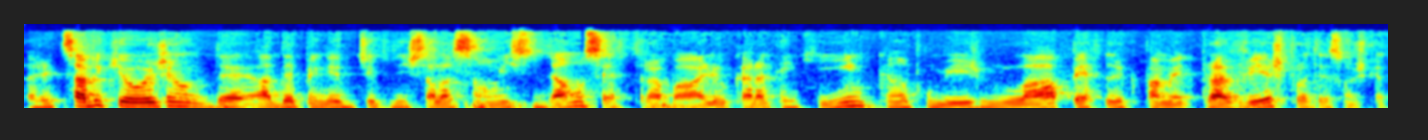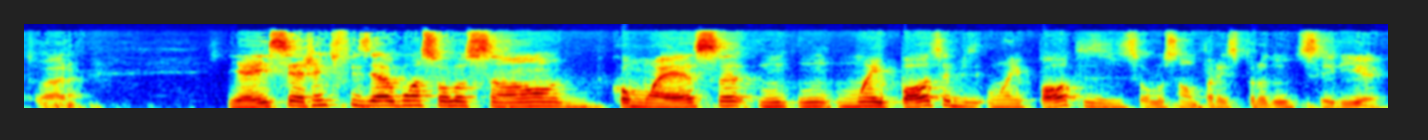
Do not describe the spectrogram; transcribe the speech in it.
A gente sabe que hoje, a depender do tipo de instalação, isso dá um certo trabalho. O cara tem que ir em campo mesmo, lá perto do equipamento, para ver as proteções que atuaram. E aí, se a gente fizer alguma solução como essa, uma hipótese, uma hipótese de solução para esse produto seria:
